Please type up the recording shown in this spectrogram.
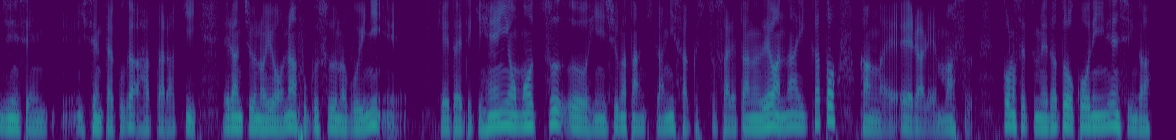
人選選択が働き卵虫のような複数の部位に形態的変異を持つ品種が短期間に作出されたのではないかと考えられます。この説明だとコーディン遺伝子が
